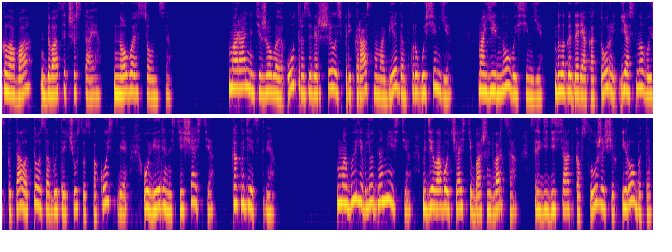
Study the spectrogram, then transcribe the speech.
Глава 26. Новое солнце. Морально тяжелое утро завершилось прекрасным обедом в кругу семьи. Моей новой семьи, благодаря которой я снова испытала то забытое чувство спокойствия, уверенности и счастья, как в детстве. Мы были в людном месте, в деловой части башен дворца, среди десятков служащих и роботов.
